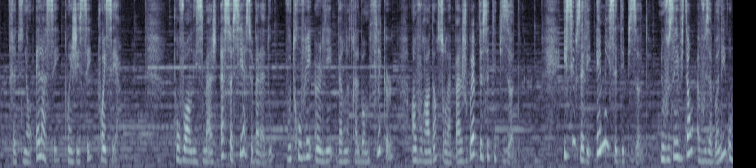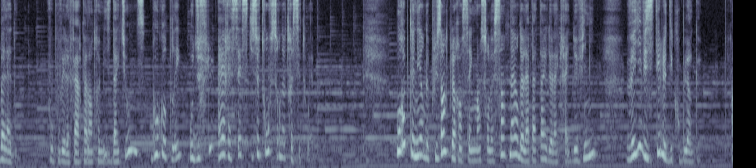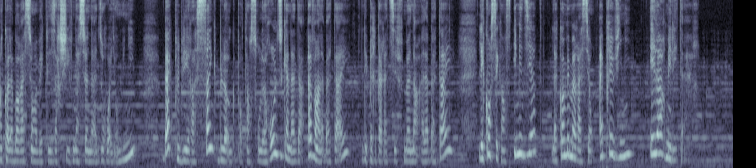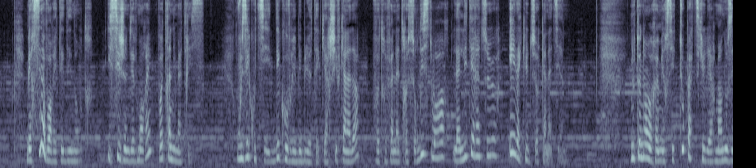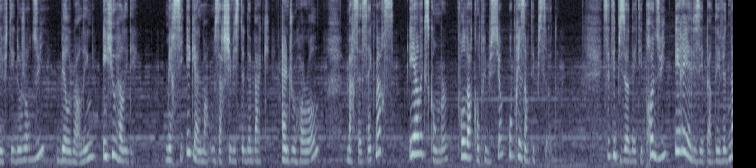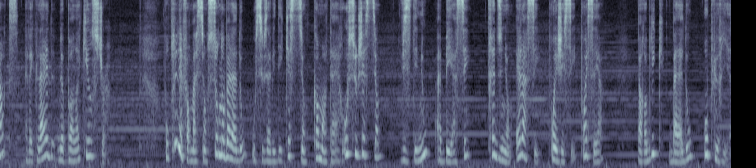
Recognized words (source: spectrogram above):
Pour voir les images associées à ce balado, vous trouverez un lien vers notre album Flickr en vous rendant sur la page web de cet épisode. Et si vous avez aimé cet épisode, nous vous invitons à vous abonner au balado. Vous pouvez le faire par l'entremise d'iTunes, Google Play ou du flux RSS qui se trouve sur notre site web. Pour obtenir de plus amples renseignements sur le centenaire de la bataille de la crête de Vimy, veuillez visiter le Blog. En collaboration avec les Archives nationales du Royaume-Uni, BAC publiera cinq blogs portant sur le rôle du Canada avant la bataille, les préparatifs menant à la bataille, les conséquences immédiates, la commémoration après Vimy et l'art militaire. Merci d'avoir été des nôtres. Ici Geneviève Morin, votre animatrice. Vous écoutiez Découvrir Bibliothèque et Archives Canada, votre fenêtre sur l'histoire, la littérature et la culture canadienne. Nous tenons à remercier tout particulièrement nos invités d'aujourd'hui, Bill Rowling et Hugh Halliday. Merci également aux archivistes de BAC, Andrew Horrell, Marcel Cinq-Mars et Alex Comber pour leur contribution au présent épisode. Cet épisode a été produit et réalisé par David Knox avec l'aide de Paula Kielstra. Pour plus d'informations sur nos balados ou si vous avez des questions, commentaires ou suggestions, visitez-nous à bac-lac.gc.ca par oblique balado au pluriel.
